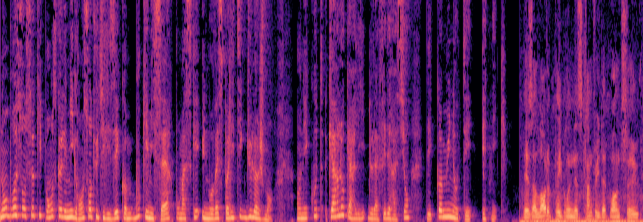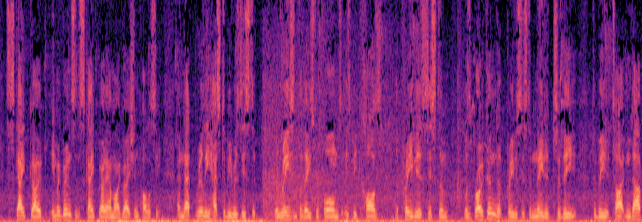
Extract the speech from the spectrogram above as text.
Nombreux sont ceux qui pensent que les migrants sont utilisés comme bouc émissaire pour masquer une mauvaise politique du logement. On écoute Carlo Carli de la Fédération des communautés ethniques. There's a lot of people in this country that want to scapegoat immigrants and scapegoat our migration policy, and that really has to be resisted. The reason for these reforms is because the previous system was broken, the previous system needed to be to be tightened up,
